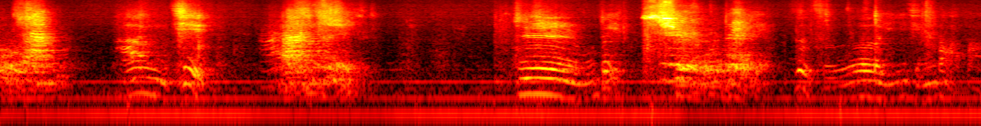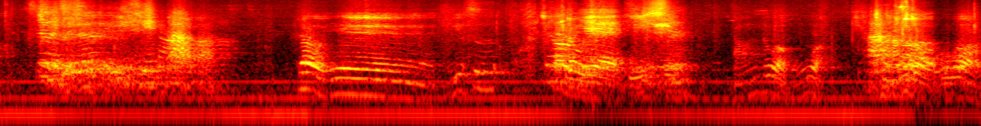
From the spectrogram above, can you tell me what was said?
故山。谈气。谈气。知无对。知无对。自此离情大法。自此离情大法。昼夜提思。昼夜提思。常坐不卧。常坐不卧。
